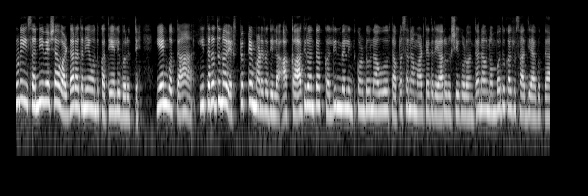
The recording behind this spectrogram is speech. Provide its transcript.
ನೋಡಿ, ಈ ಸನ್ನಿವೇಶ ವಡ್ಡಾರಾಧನೆಯ ಒಂದು ಕಥೆಯಲ್ಲಿ ಬರುತ್ತೆ. ಏನು ಗೊತ್ತಾ? ಈ ಥರದ್ದು ನಾವು ಎಕ್ಸ್ಪೆಕ್ಟೇ ಮಾಡಿರೋದಿಲ್ಲ. ಆ ಕಾದಿರೋಂಥ ಕಲ್ಲಿನ ಮೇಲೆ ನಿಂತ್ಕೊಂಡು ನಾವು ತಪಸ್ಸನ್ನು ಮಾಡ್ತಾ ಇದ್ದಾರೆ ಯಾರು ಋಷಿಗಳು ಅಂತ ನಾವು ನಂಬೋದಕ್ಕಾದರೂ ಸಾಧ್ಯ ಆಗುತ್ತಾ?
